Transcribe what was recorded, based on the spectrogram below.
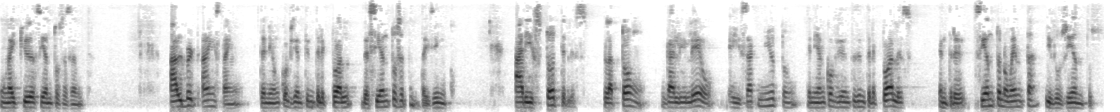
un IQ de 160. Albert Einstein tenía un coeficiente intelectual de 175. Aristóteles, Platón, Galileo e Isaac Newton tenían coeficientes intelectuales entre 190 y 200.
